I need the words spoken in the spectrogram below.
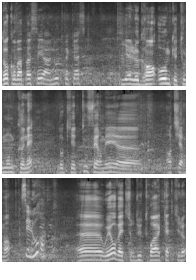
Donc on va passer à un autre casque qui est le grand home que tout le monde connaît, donc qui est tout fermé euh, entièrement. C'est lourd Euh, oui, on va être sur du 3 à 4 kilos.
